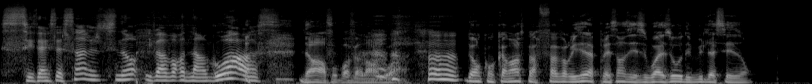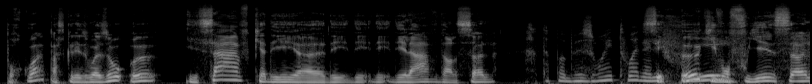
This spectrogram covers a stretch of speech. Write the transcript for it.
C'est incessant, là, sinon, il va y avoir de l'angoisse. Non, il ne faut pas faire d'angoisse. Donc, on commence par favoriser la présence des oiseaux au début de la saison. Pourquoi? Parce que les oiseaux, eux, ils savent qu'il y a des, euh, des, des- des- des larves dans le sol. Ah, T'as pas besoin, toi, d'aller C'est fouiller. eux qui vont fouiller le sol.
